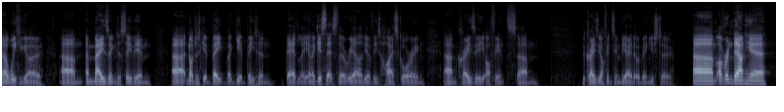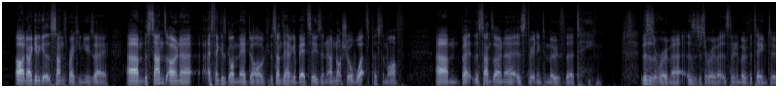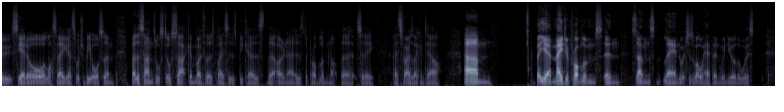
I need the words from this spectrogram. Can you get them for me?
A week ago. Um, amazing to see them uh, not just get beat, but get beaten badly. And I guess that's the reality of these high scoring, um, crazy offense, um, the crazy offense NBA that we're being used to. Um, I've written down here. Oh no, I get to get the Suns breaking news. Eh, um, the Suns owner I think has gone mad dog. The Suns are having a bad season, and I'm not sure what's pissed them off. Um, but the Suns owner is threatening to move the team. This is a rumor. This is just a rumor. It's threatening to move the team to Seattle or Las Vegas, which would be awesome. But the Suns will still suck in both of those places because the owner is the problem, not the city, as far as I can tell. Um, but yeah, major problems in Suns land, which is what will happen when you're the worst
